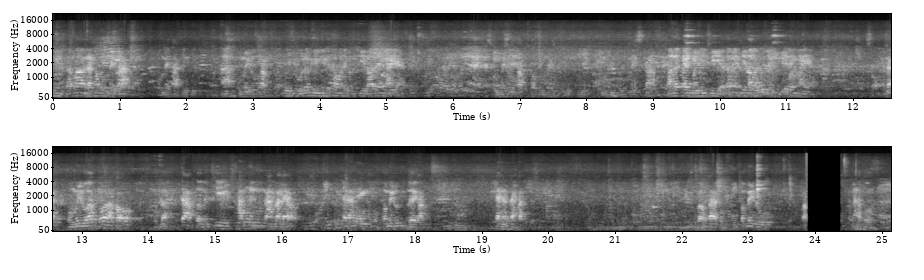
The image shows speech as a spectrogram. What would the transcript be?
เงินชาวบ้านอันมันั้นนเข้าผบัมญไม่ชีทราเราบผมไม่ทราบจริงอะๆผมไม่รู้ครับ อยู่ๆแล้วมีเงินเข้ามาในบัญชีเราได้ไงอะผมไม่รู้ครับเพราะผมไม่รู้บัญชีผมไม่รู้ไม่ทราบอะแล้วใครมีบัญชีอะแล้วบัญชีเราอยู่ไหนได้ไงอะอันนั้นผมไม่รู้ครับเพราะว่าเขาผมรับจ้างเปิดบัญชีครั้งหนึ่งนานมาแล้วแค่นั้นเองผมก็ไม่รู้อีกเลยครับ แค่นั้นแหละครับ บอกได้ผมผมก็ไม่รู้ครับผมเออ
